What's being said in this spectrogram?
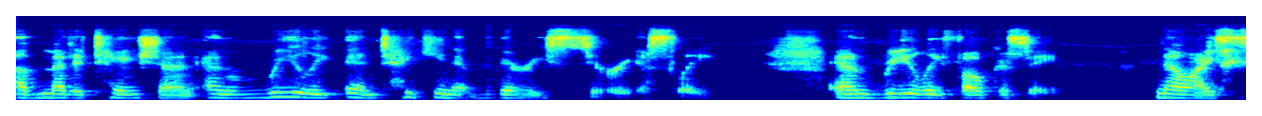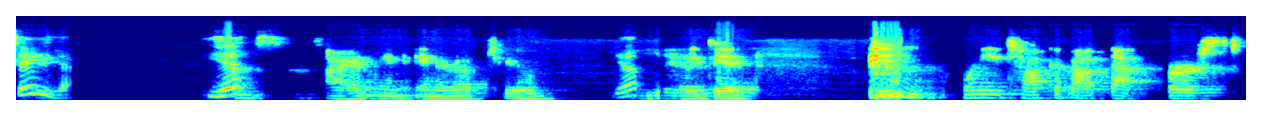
of meditation and really and taking it very seriously and really focusing now i say that yes I didn't mean to interrupt you. Yep. Yeah, I did. when you talk about that first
